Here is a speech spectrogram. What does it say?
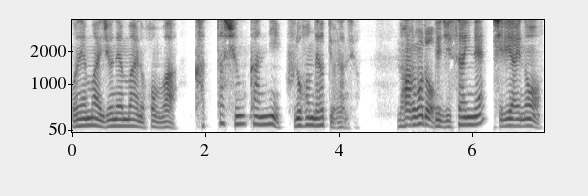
5年前10年前の本は買った瞬間に古本だよって言われたんですよ。なるほど。で実際にね知り合いの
